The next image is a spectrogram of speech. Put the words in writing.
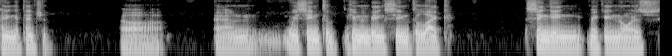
paying attention. Uh, and we seem to, human beings seem to like singing, making noise,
